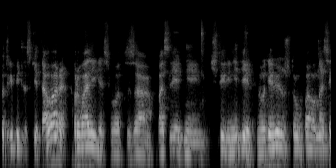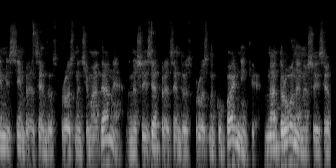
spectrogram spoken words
потребительские товары провалились вот за последние 4 недели. Но вот я вижу, что упал на 77% спрос на чемоданы, на 60% спрос на купальники, на дроны на 60%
